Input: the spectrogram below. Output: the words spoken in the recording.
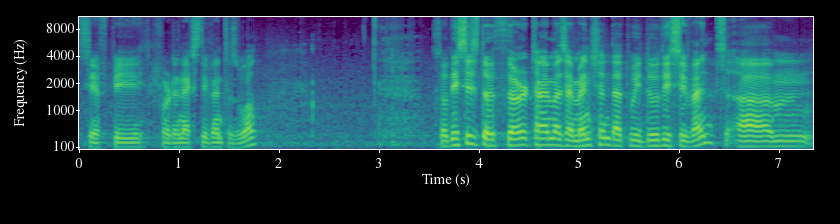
CFP for the next event as well. So this is the third time, as I mentioned, that we do this event. Um,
